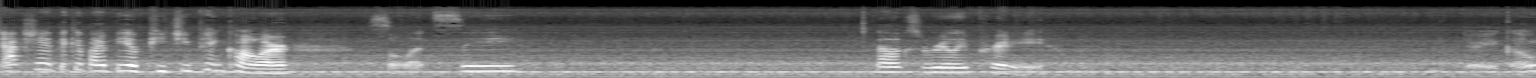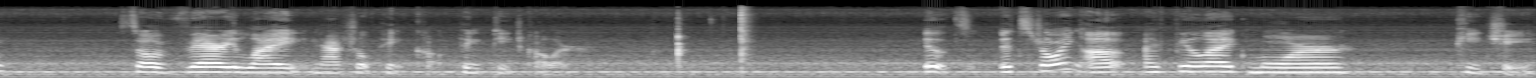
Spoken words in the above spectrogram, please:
actually, I think it might be a peachy pink color. So let's see. That looks really pretty. There you go. So a very light, natural pink, pink peach color. It's it's showing up. I feel like more peachy.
